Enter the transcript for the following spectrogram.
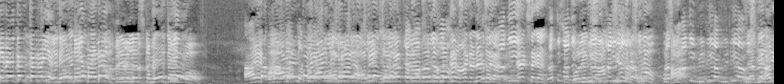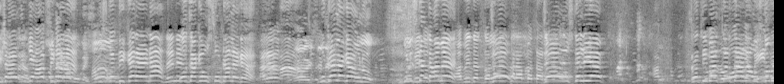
निवेदन कर रही है देखिए मैडम प्रिविलेज कमेटी देखिए जान को आपका काम है इनको न्याय दिलवाना अभी गला खराब है बोले कि एक आप सेकंड एक सेकंड एक सेकंड बोले कि आप क्यों खराब सुनो हाँ वीडियो वीडियो अब शायद उनकी आप भी खराब हो गई हम उसको दिखा रहे हैं ना वो जाके उसको उठा लेगा उठा लेगा वो लोग पुलिस का काम है अभी तक गला ही खराब बता रहे हैं। उसके लिए प्रतिवाद करता है ना उसको भी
